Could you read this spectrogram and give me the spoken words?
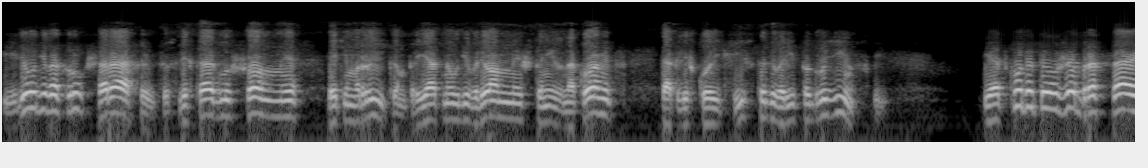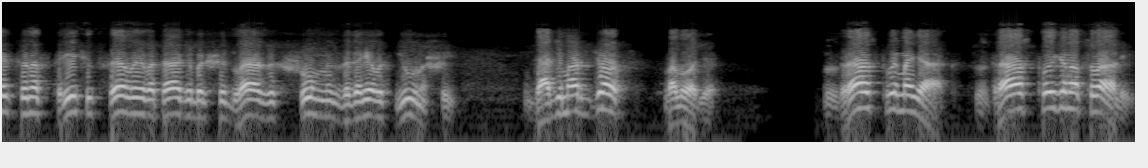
И люди вокруг шарахаются, слегка оглушенные этим рыком, приятно удивленные, что незнакомец так легко и чисто говорит по-грузински. И откуда-то уже бросается навстречу целая ватага большеглазых, шумных, загорелых юношей. «Гаги Марджос, Володя!» «Здравствуй, маяк! Здравствуй, Юнацвали!»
